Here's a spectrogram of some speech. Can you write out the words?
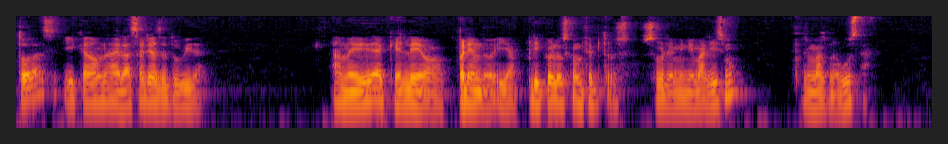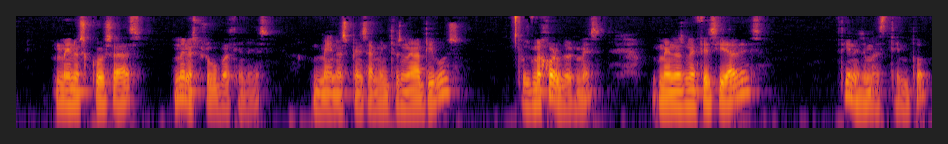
todas y cada una de las áreas de tu vida. A medida que leo, aprendo y aplico los conceptos sobre minimalismo, pues más me gusta. Menos cosas, menos preocupaciones, menos pensamientos negativos, pues mejor duermes. Menos necesidades, tienes más tiempo.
